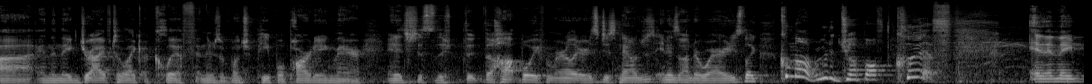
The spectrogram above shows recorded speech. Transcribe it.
uh, and then they drive to like a cliff, and there's a bunch of people partying there, and it's just the, the the hot boy from earlier is just now just in his underwear, and he's like, "Come on, we're gonna jump off the cliff," and then they.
